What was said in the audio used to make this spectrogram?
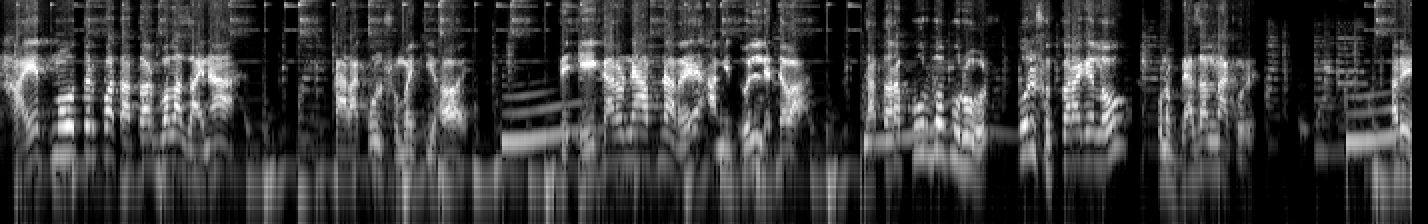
হায়েত মৌতের কথা তো আর বলা যায় না। কারা কোন সময় কি হয়। এই কারণে আপনারে আমি দলিলে দেওয়া। যাতে ওরা পূর্বপুরুষ পরিশোধ করা গেলেও কোনো ভেজাল না করে। আরে,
